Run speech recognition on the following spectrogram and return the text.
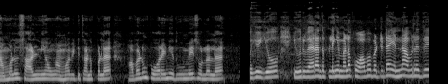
நம்மளும் சாலினி அவங்க அம்மா வீட்டுக்கு அனுப்பல. அவளும் போறேன்னு எதுவுமே சொல்லல. ஐயோ இவர் வேற அந்த பிள்ளைங்க மேல கோவப்பட்டுட்டா என்ன ஆகுறது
